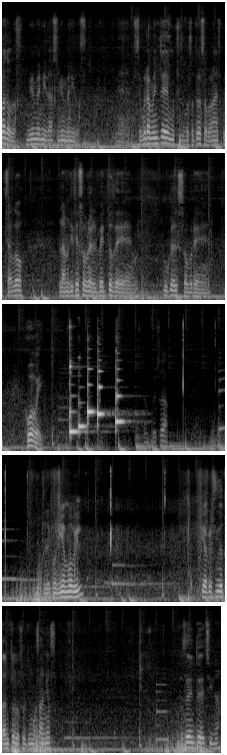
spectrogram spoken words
Hola a todos, bienvenidas y bienvenidos. Eh, seguramente muchos de vosotros habrán escuchado la noticia sobre el veto de Google sobre Huawei. Esta empresa de telefonía móvil que ha crecido tanto en los últimos años, procedente de China,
